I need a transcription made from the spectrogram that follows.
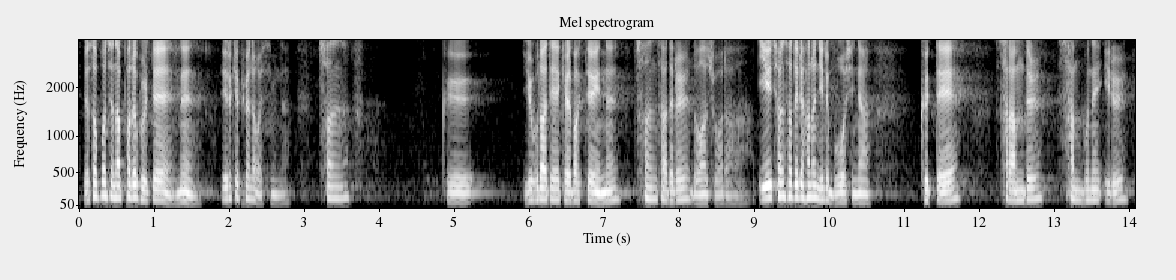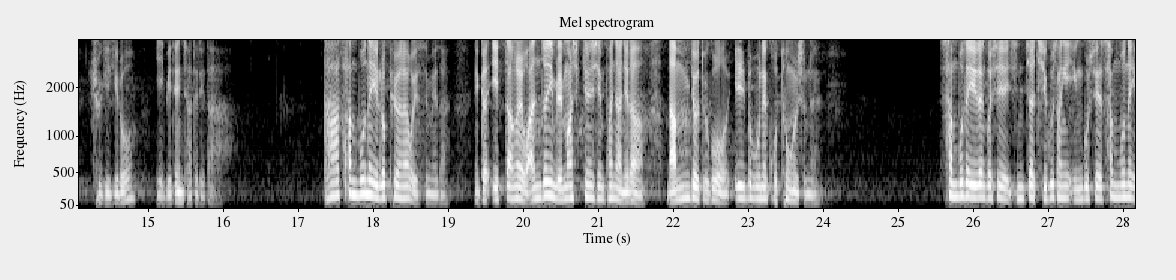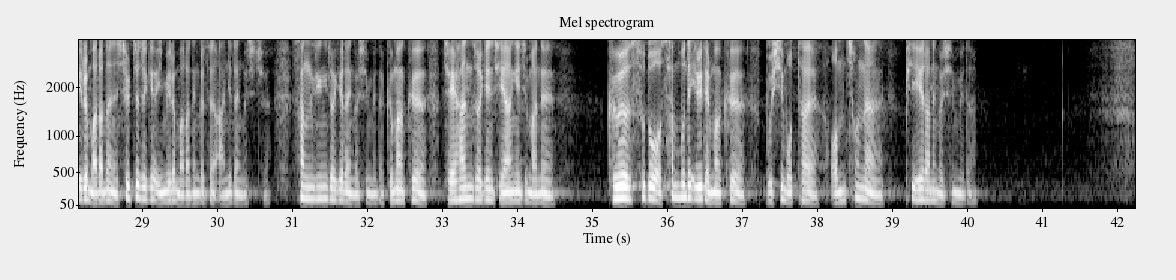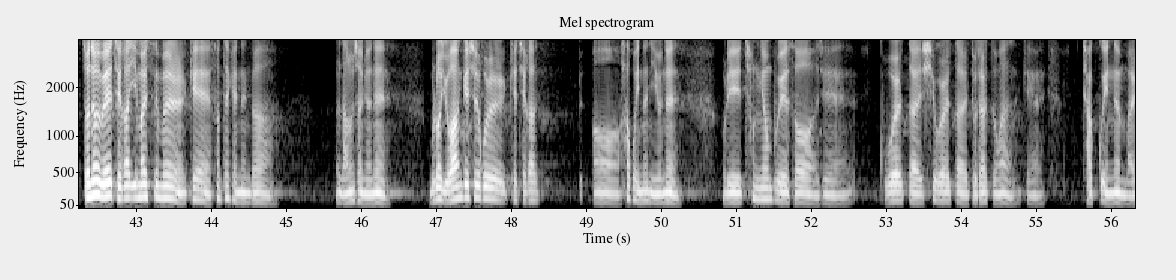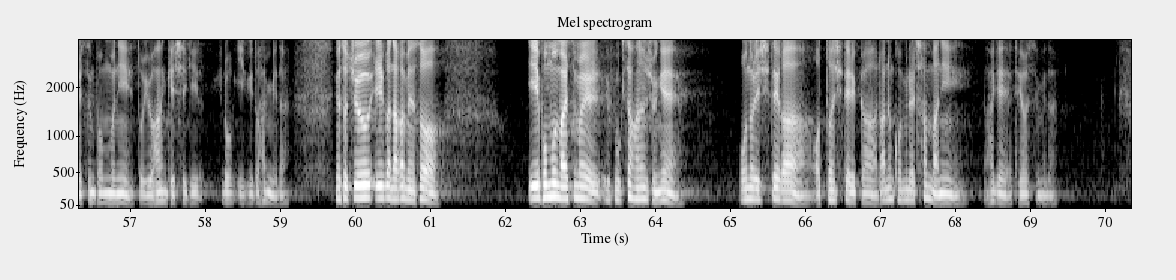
여섯 번째 나팔을 불 때는 이렇게 표현하고 있습니다. 천 그 유브라데에 결박되어 있는 천사들을 놓아 주어라. 이 천사들이 하는 일이 무엇이냐? 그때 사람들 3분의 1을 죽이기로 예비된 자들이다. 다 3분의 1로 표현하고 있습니다. 그러니까 이 땅을 완전히 멸망시키는 심판이 아니라 남겨두고 일부분의 고통을 주는 3분의 1이라는 것이 진짜 지구상의 인구수의 3분의 1을 말하는 실제적인 의미를 말하는 것은 아니라는 것이죠. 상징적이라는 것입니다. 그만큼 제한적인 재앙이지만은 그 수도 3분의 1이 될 만큼 무시 못할 엄청난 피해라는 것입니다. 저는 왜 제가 이 말씀을 이렇게 선택했는가를 나누자면은 물론 요한계시록을 이렇게 제가 어, 하고 있는 이유는 우리 청년부에서 이제 9월달, 10월달 두 달 동안 이렇게 잡고 있는 말씀 본문이 또 요한계시록이기도 합니다. 그래서 쭉 읽어 나가면서 이 본문 말씀을 묵상하는 중에 오늘 이 시대가 어떤 시대일까라는 고민을 참 많이 하게 되었습니다.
